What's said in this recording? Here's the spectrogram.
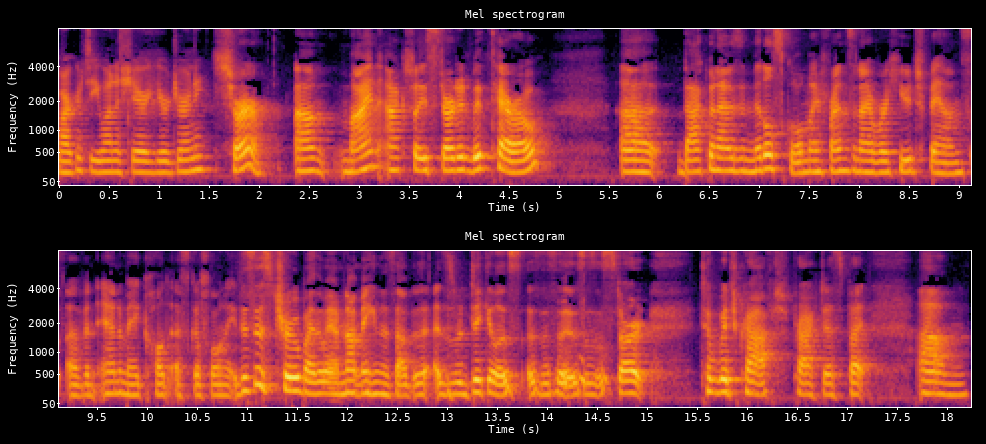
Margaret, do you want to share your journey? sure. Um, mine actually started with tarot. Uh, back when I was in middle school, my friends and I were huge fans of an anime called Escaflowne. This is true, by the way. I'm not making this up. As ridiculous as this is, this is a start to witchcraft practice. But um,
